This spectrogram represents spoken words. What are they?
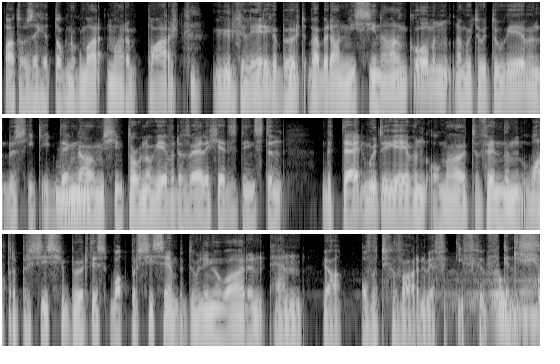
laten we zeggen, toch nog maar, maar een paar uur geleden gebeurd. We hebben dat niet zien aankomen, dat moeten we toegeven. Dus ik, ik denk Mhm. dat we misschien toch nog even de veiligheidsdiensten de tijd moeten geven om uit te vinden wat er precies gebeurd is, wat precies zijn bedoelingen waren en ja, of het gevaar nu effectief geweken is.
